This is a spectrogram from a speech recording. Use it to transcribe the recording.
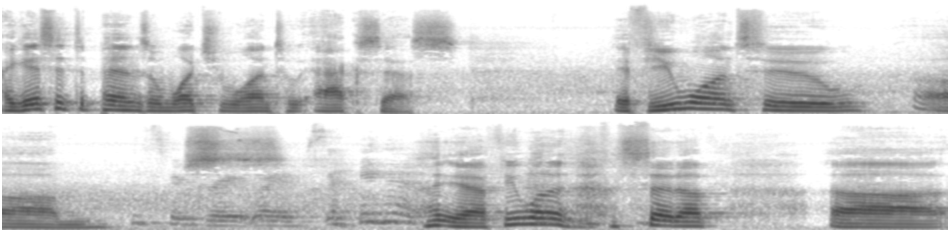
I guess it depends on what you want to access. If you want to, um, that's a great way of saying it. yeah, if you want to set up, uh,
